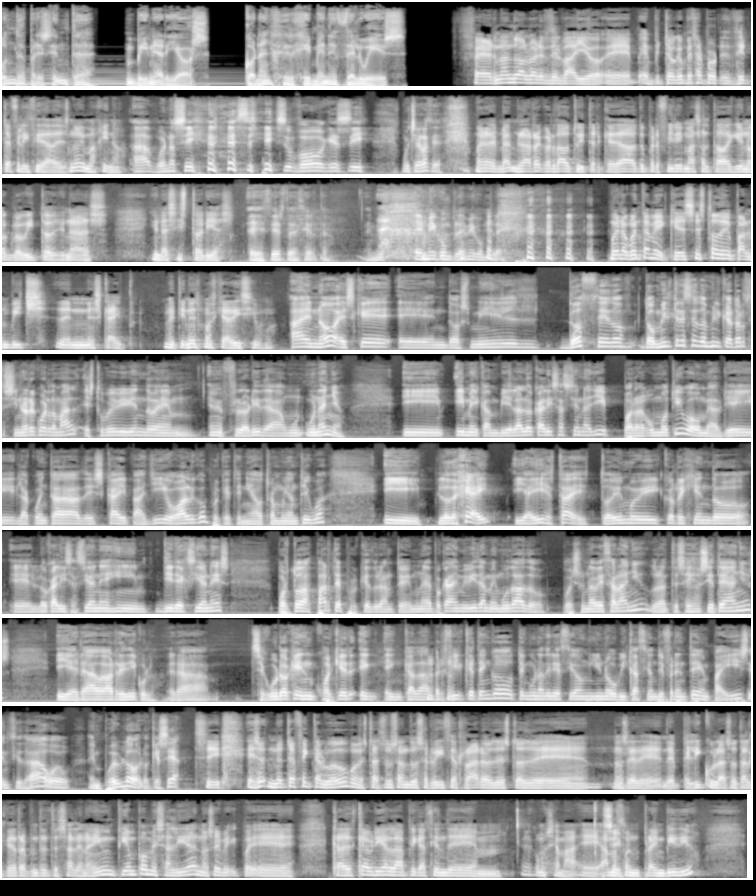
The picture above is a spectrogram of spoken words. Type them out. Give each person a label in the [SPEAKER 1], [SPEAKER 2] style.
[SPEAKER 1] Segunda presenta Binarios con Ángel Jiménez de Luis.
[SPEAKER 2] Fernando Álvarez del Valle, eh, em, tengo que empezar por decirte felicidades, ¿no? Imagino.
[SPEAKER 3] Ah, bueno, sí, sí, supongo que sí. Muchas gracias.
[SPEAKER 2] Bueno, me, lo ha recordado Twitter, que he dado tu perfil y me ha saltado aquí unos globitos y unas, y unas historias.
[SPEAKER 3] Es cierto, es cierto. Es mi, es mi cumple, es mi cumple.
[SPEAKER 2] bueno, cuéntame, ¿qué es esto de Palm Beach en Skype? Me tienes mosqueadísimo.
[SPEAKER 3] Ah, no, es que en 2012, 2013, 2014, si no recuerdo mal, estuve viviendo en, en Florida un, un año. Y, me cambié la localización allí por algún motivo, o me abrí la cuenta de Skype allí o algo, porque tenía otra muy antigua, y lo dejé ahí. Y ahí está, estoy muy corrigiendo eh, localizaciones y direcciones por todas partes, porque durante una época de mi vida me he mudado pues una vez al año, durante seis o siete años, y era ridículo, era Seguro que en cualquier, en, cada perfil que tengo, tengo una dirección y una ubicación diferente en país, en ciudad o en pueblo o lo que sea.
[SPEAKER 2] Sí, eso no te afecta luego cuando estás usando servicios raros de estos de, no sé, de, películas o tal que de repente te salen. A mí un tiempo me salía, no sé, eh, cada vez que abría la aplicación de, mm, ¿cómo se llama? Eh, Amazon Prime Video,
